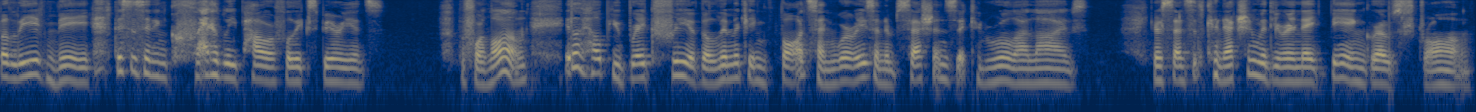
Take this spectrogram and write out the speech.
Believe me, this is an incredibly powerful experience. Before long, it'll help you break free of the limiting thoughts and worries and obsessions that can rule our lives. Your sense of connection with your innate being grows strong,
